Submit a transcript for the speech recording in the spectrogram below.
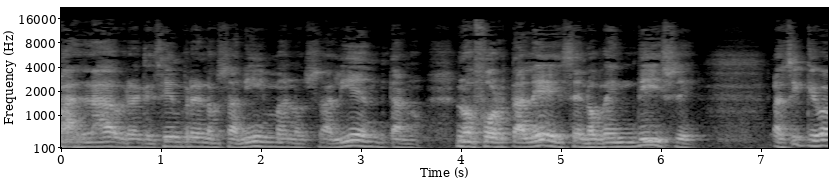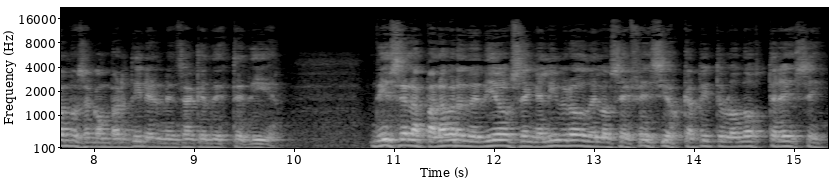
palabra que siempre nos anima, nos alienta, nos, fortalece, nos bendice. Así que vamos a compartir el mensaje de este día. Dice la palabra de Dios en el libro de los Efesios capítulo 2, 13.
